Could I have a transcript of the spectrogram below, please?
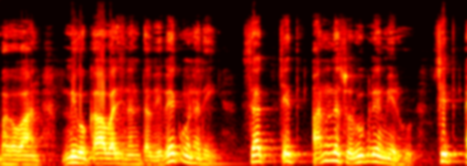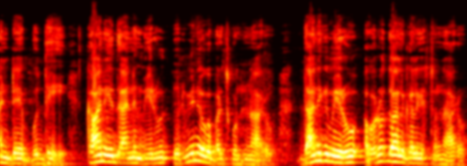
భగవాన్ మీకు కావలసినంత వివేకం ఉన్నది సచ్చిత్ ఆనంద స్వరూపులే మీరు. చిత్ అంటే బుద్ధి. కానీ దాన్ని మీరు దుర్వినియోగపరుచుకుంటున్నారు. దానికి మీరు అవరోధాలు కలిగిస్తున్నారు.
